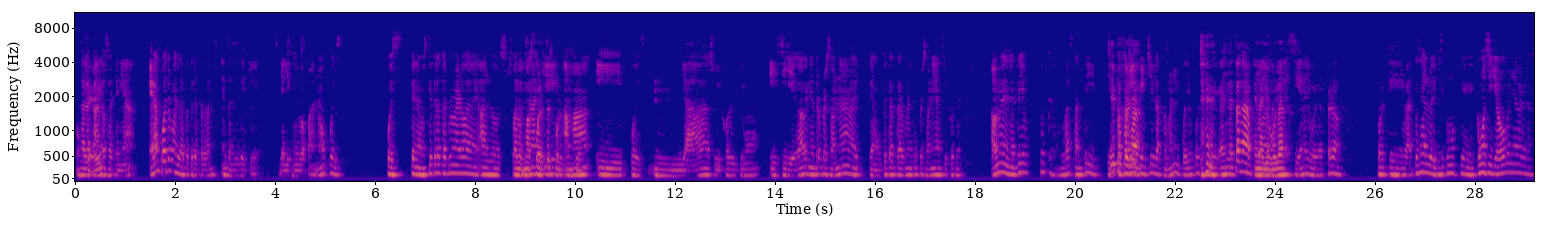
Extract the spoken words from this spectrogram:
O sea, la Ok. ca- o sea, tenía, eran cuatro con la patrulla, perdón. Entonces de que ya le dijo a mi papá, no, pues, pues tenemos que tratar primero a, a los cuatro los que más fuertes, aquí, por ejemplo. Ajá, y pues ya a su hijo el último. Y si llega a venir otra persona, tengo que tratar con esa persona y a su hijo. A mí, neta, yo me cagué bastante y Sí, pues, bajarle o sea- el pinche y la pluma en el cuello porque, es neta, o sea, En la yugular. Sí, en la yugular, pero porque el vato, o sea, lo dijo así como que, como si yo, valía verga.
